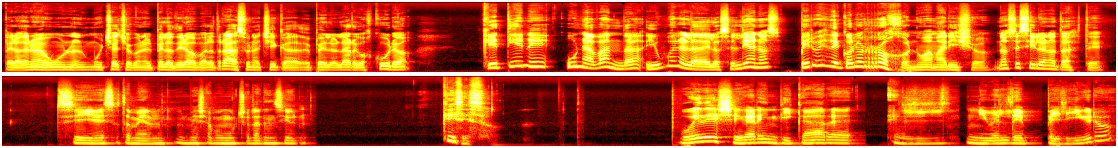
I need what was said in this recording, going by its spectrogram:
Pero de nuevo, un muchacho con el pelo tirado para atrás, una chica de pelo largo oscuro, que tiene una banda igual a la de los eldianos, pero es de color rojo, no amarillo. No sé si lo notaste. Sí, eso también me llamó mucho la atención. ¿Qué es eso? ¿Puede llegar a indicar eh, el nivel de peligro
